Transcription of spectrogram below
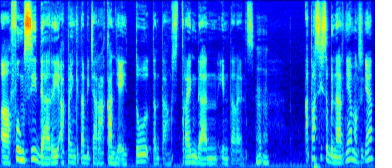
eh, fungsi dari apa yang kita bicarakan yaitu tentang strength dan endurance Mm-mm. apa sih sebenarnya maksudnya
